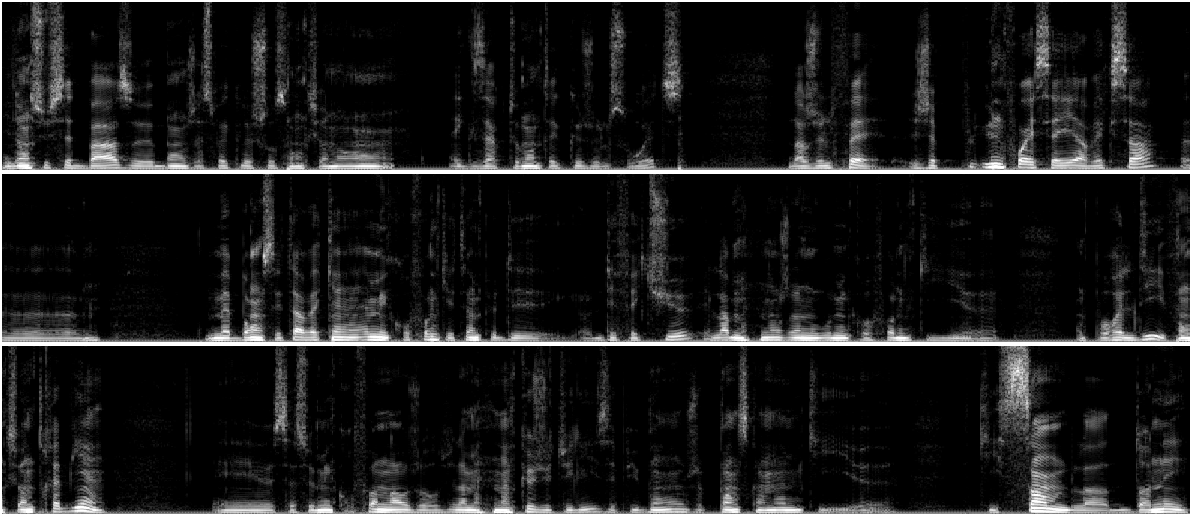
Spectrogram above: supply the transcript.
Et donc, sur cette base, euh, bon, j'espère que les choses fonctionneront exactement tel que je le souhaite. Là, je le fais. J'ai une fois essayé avec ça, euh, mais bon, c'était avec un, microphone qui était un peu dé- défectueux, et là, maintenant, j'ai un nouveau microphone qui, on pourrait le dire, fonctionne très bien. Et euh, c'est ce microphone-là aujourd'hui, là maintenant, que j'utilise. Et puis bon, je pense quand même qu'il euh, semble donner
